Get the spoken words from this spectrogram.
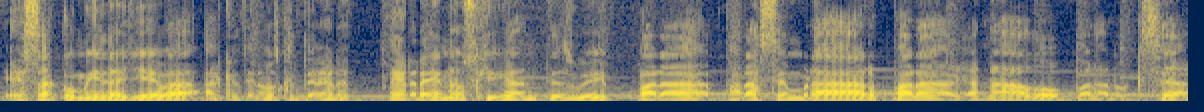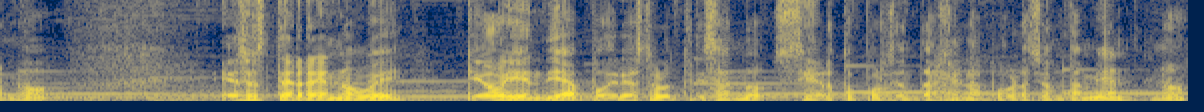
Esa comida lleva a que tenemos que tener terrenos gigantes, güey, para, para sembrar, para ganado, para lo que sea, ¿no? Eso es terreno, güey, que hoy en día podría estar utilizando cierto porcentaje de la población también, ¿no?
